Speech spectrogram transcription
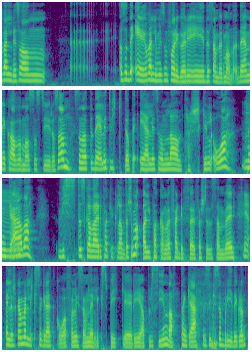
veldig sånn eh, Altså, det er jo veldig mye som foregår i desember måned. Det er mye kav og mas og styr og sånn. Sånn at det er litt viktig at det er litt sånn lavterskel òg, tenker jeg, da. Hvis det skal være pakkekalender, så må alle pakkene være ferdig før 1. desember. Ja. Ellers kan man like så greit gå for liksom nellikspiker i appelsin, da, tenker jeg. Hvis ikke så blir det glemt.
